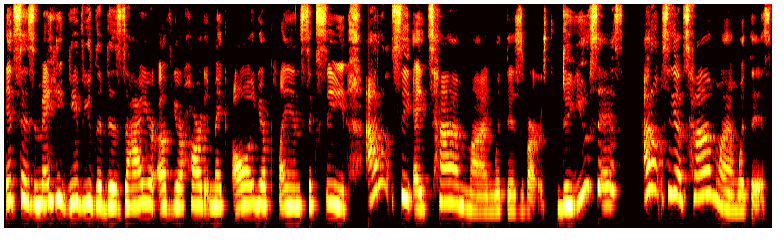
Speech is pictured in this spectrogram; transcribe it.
it says, May He give you the desire of your heart and make all your plans succeed. I don't see a timeline with this verse. Do you, sis? I don't see a timeline with this.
